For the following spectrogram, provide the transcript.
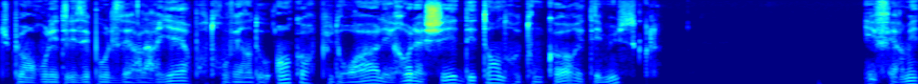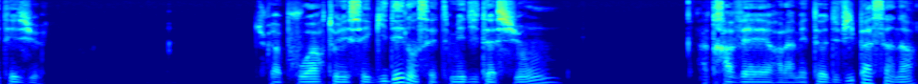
Tu peux enrouler tes épaules vers l'arrière pour trouver un dos encore plus droit, les relâcher, détendre ton corps et tes muscles et fermer tes yeux. Tu vas pouvoir te laisser guider dans cette méditation à travers la méthode Vipassana.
